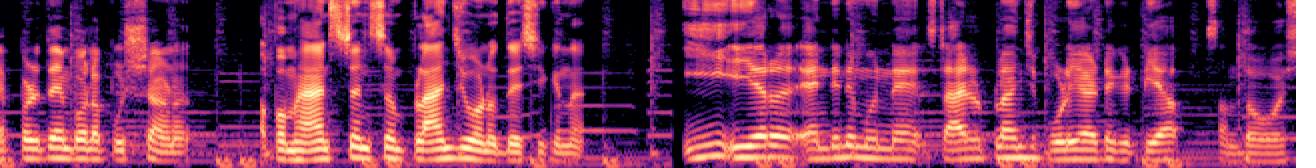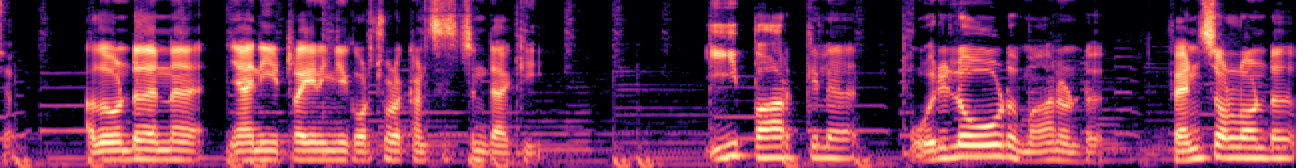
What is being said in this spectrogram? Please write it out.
എപ്പോഴത്തെയും പോലെ പുഷാണ്. അപ്പം ഹാൻഡ് സ്റ്റൻസും പ്ലാഞ്ചുമാണ് ഉദ്ദേശിക്കുന്നത് ഈ ഇയർ എൻഡിന് മുന്നേ സ്റ്റൈൽ പ്ലാഞ്ച് പൊളിയായിട്ട് കിട്ടിയ സന്തോഷം. അതുകൊണ്ട് തന്നെ ഞാൻ ഈ ട്രെയിനിങ് കുറച്ചുകൂടെ കൺസിസ്റ്റന്റ് ആക്കി. ഈ പാർക്കിൽ ഒരു ലോഡ് മാനുണ്ട്. ഫെൻസ് ഉള്ളതുകൊണ്ട്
